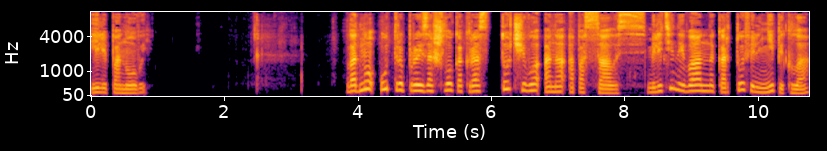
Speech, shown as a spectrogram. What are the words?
или по новой. В одно утро произошло как раз то, чего она опасалась. Мелетина Ивановна картофель не пекла,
